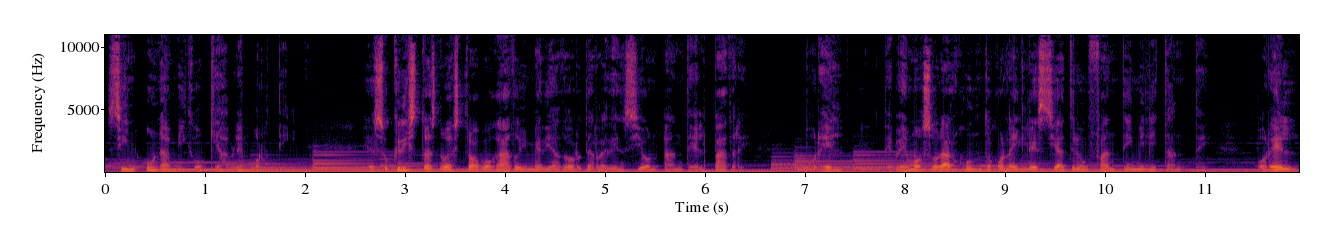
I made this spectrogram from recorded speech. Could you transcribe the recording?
sin un amigo que hable por ti. Jesucristo es nuestro abogado y mediador de redención ante el Padre. Por Él debemos orar junto con la iglesia triunfante y militante. Por Él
